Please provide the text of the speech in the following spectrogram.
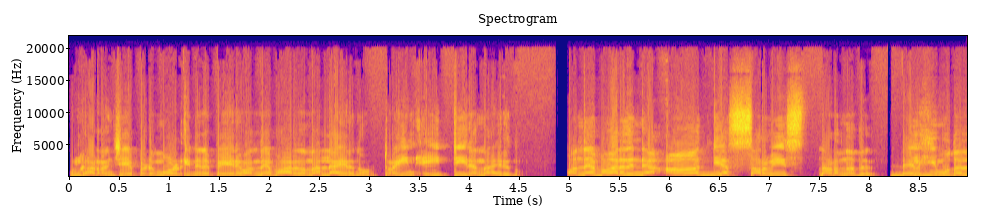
ഉദ്ഘാടനം ചെയ്യപ്പെടുമ്പോൾ ഇതിന്റെ പേര് വന്ദേ ഭാരത് എന്നല്ലായിരുന്നു ട്രെയിൻ എയ്റ്റീൻ എന്നായിരുന്നു. വന്ദേ ഭാരതിന്റെ ആദ്യ സർവീസ് നടന്നത് ഡൽഹി മുതൽ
